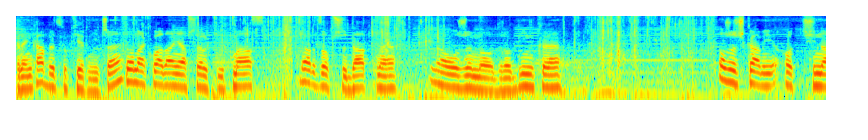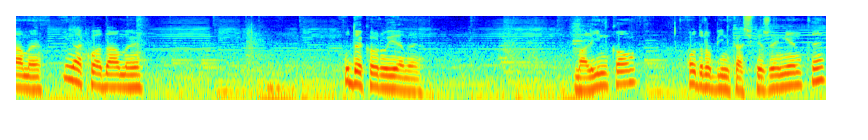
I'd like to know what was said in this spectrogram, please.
Rękawy cukiernicze do nakładania wszelkich mas, bardzo przydatne. Nałożymy odrobinkę. Nożyczkami odcinamy i nakładamy. Udekorujemy malinką, odrobinka świeżej mięty.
